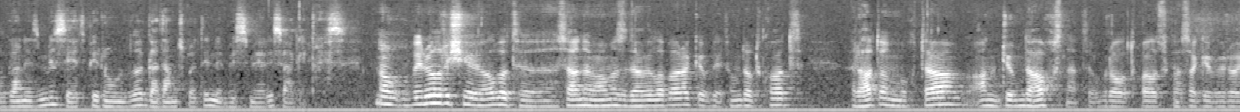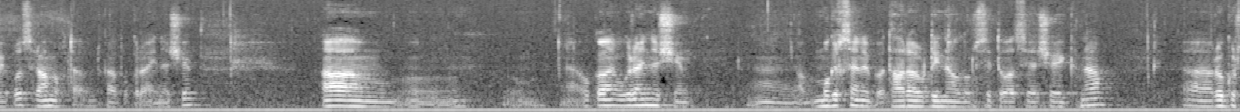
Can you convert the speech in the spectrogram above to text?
ორგანიზმის ერთპიროვნულად გადამწყვეტი ნებისმიერი საკითხის. ნუ პირველ რიგში ალბათ სანამ ამაზე დაველაპარაკებდით, უნდა ვთქვათ რატომ მოხდა, ანუ ჯერ უნდა ახსნათ უბრალოდ ყოველს გასაგები რო იყოს, რა მოხდა თქვა უკრაინაში. აა უკრაინაში მოგეხსენებათ არაორდინალური სიტუაცია შეიქმნა როგორც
